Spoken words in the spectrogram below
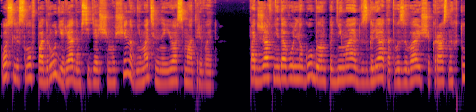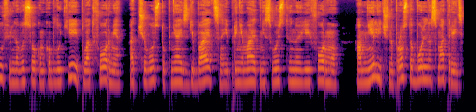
После слов подруги рядом сидящий мужчина внимательно ее осматривает. Поджав недовольно губы, он поднимает взгляд от вызывающих красных туфель на высоком каблуке и платформе, от чего ступня изгибается и принимает несвойственную ей форму, а мне лично просто больно смотреть.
